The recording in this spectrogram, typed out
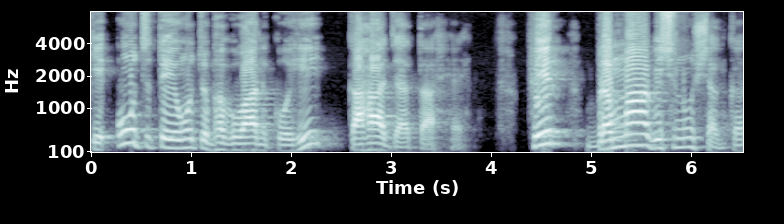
कि ऊंचते ऊंच भगवान को ही कहा जाता है। फिर ब्रह्मा, विष्णु, शंकर,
